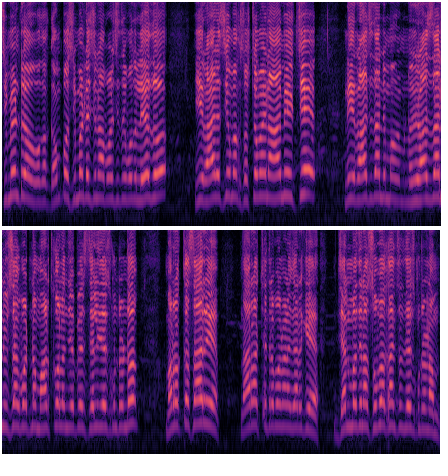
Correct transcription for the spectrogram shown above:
సిమెంట్ ఒక గంప సిమెంట్ వేసిన పరిస్థితి లేదు. ఈ రాయలసీమకు స్పష్టమైన హామీ ఇచ్చి నీ రాజధాని నీ రాజధాని విశాఖపట్నం మార్చుకోవాలని చెప్పేసి తెలియజేసుకుంటుండో మరొక్కసారి నారా చంద్రబాబు నాయుడు గారికి జన్మదిన శుభాకాంక్షలు చేసుకుంటున్నాం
